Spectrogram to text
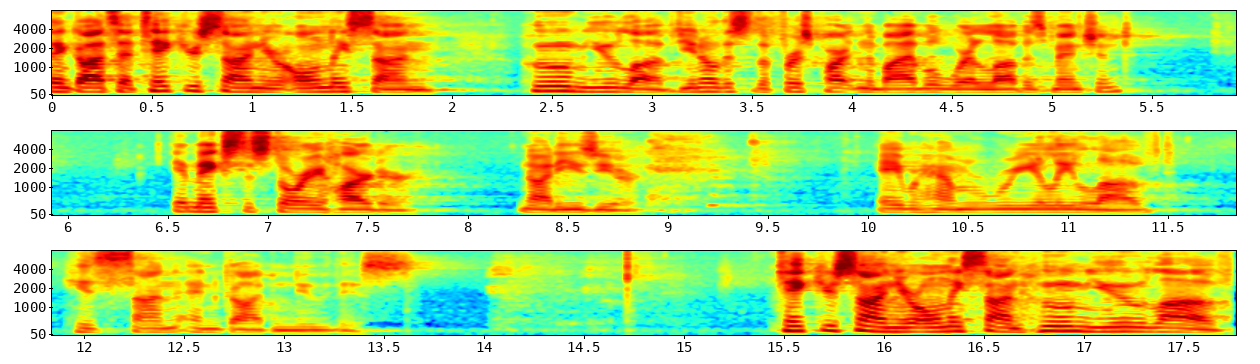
Then God said, Take your son, your only son, whom you loved. You know this is the first part in the Bible where love is mentioned? It makes the story harder, not easier. Abraham really loved his son, and God knew this. Take your son, your only son, whom you love,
